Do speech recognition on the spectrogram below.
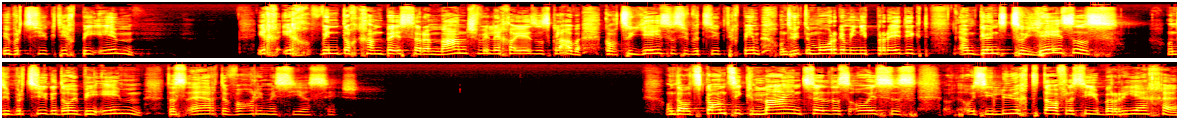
überzeug dich bei ihm. Ich, ich bin doch kein besserer Mensch, weil ich an Jesus glaube. Geh zu Jesus, überzeug dich bei ihm. Und heute Morgen meine Predigt, ähm, geht zu Jesus und überzeugt euch bei ihm, dass er der wahre Messias ist. Und als ganze Gemeinde soll das unser, unsere Leuchttafel sein, überriechen.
